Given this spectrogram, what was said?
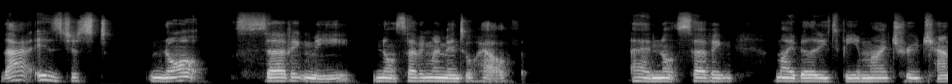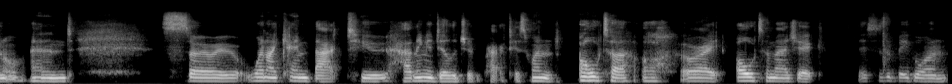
that is just not serving me, not serving my mental health, and not serving my ability to be in my true channel. And so when I came back to having a diligent practice, when altar, oh, all right, altar magic, this is a big one.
